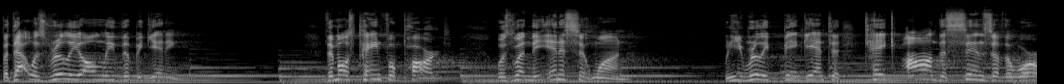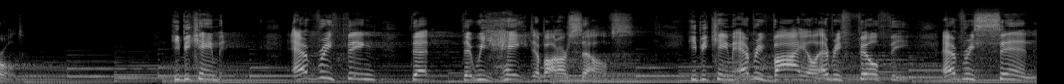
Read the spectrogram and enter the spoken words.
but that was really only the beginning. The most painful part was when the innocent one, when he really began to take on the sins of the world. He became everything that, that we hate about ourselves. He became every vile, every filthy, every sin.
